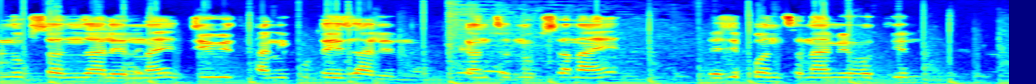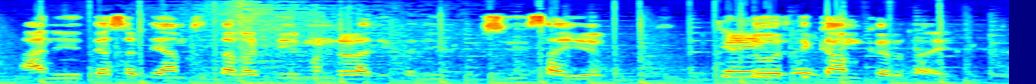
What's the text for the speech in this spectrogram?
कुठेही नुकसान झालेलं नाही जीवितहानी कुठेही झालेलं नाही. पिकांचं नुकसान आहे त्याचे पंचनामे होतील आणि त्यासाठी आमचे तलाठी मंडळ अधिकारी कृषी सहाय्यक काम करत आहेत.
